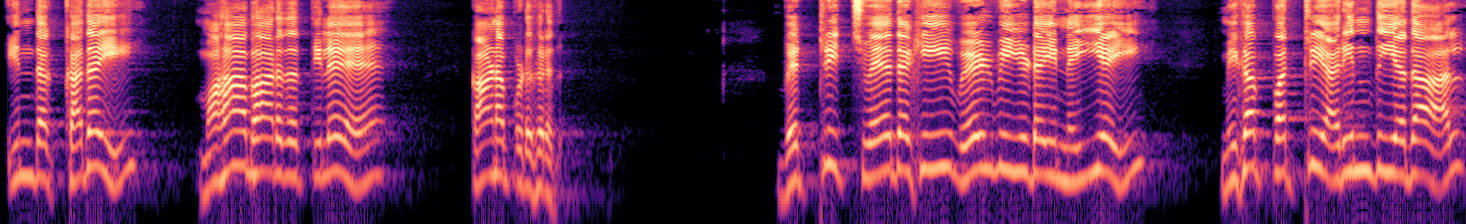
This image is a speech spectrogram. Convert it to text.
இந்த கதை மகாபாரதத்திலே காணப்படுகிறது. வெற்றி சுவேதகி வேள்வியிடை நெய்யை மிக பற்றி அறிந்தியதால்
